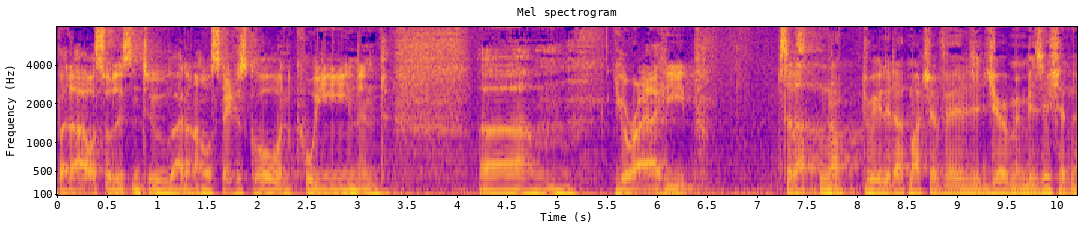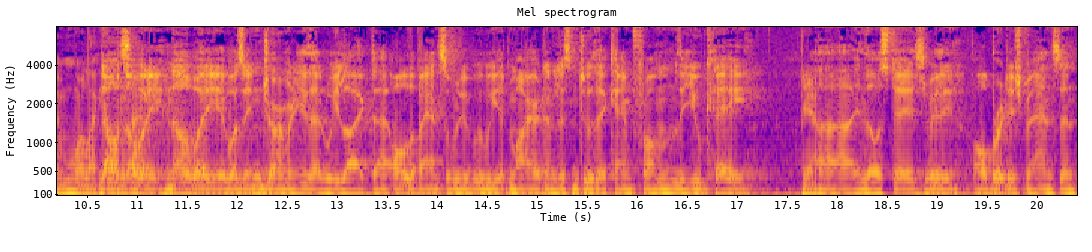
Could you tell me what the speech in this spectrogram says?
But I also listened to, I don't know, Status Quo and Queen and um, Uriah Heep. So not not really that much of a German musician, and more like No, outside. nobody, nobody. It was in Germany that we liked. Uh, all the bands that we, we admired and listened to, they came from the UK Yeah. uh, in those days. Really, all British bands, and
